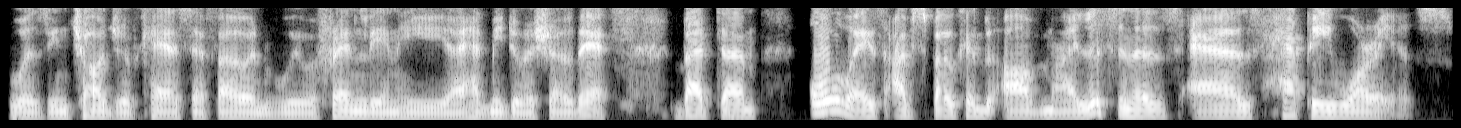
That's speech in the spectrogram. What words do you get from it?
was in charge of KSFO, and we were friendly, and he uh, had me do a show there. But um, always I've spoken of my listeners as happy warriors.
